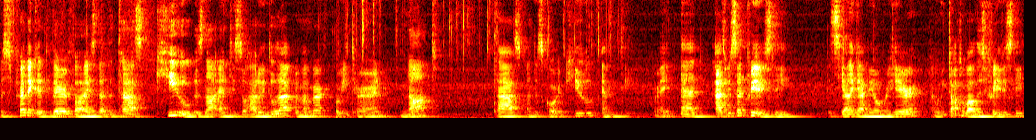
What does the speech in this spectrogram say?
This predicate verifies that the task queue is not empty. So how do we do that? Remember, return not task underscore queue empty, right? And as we said previously, it's yelling at me over here, and we talked about this previously.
